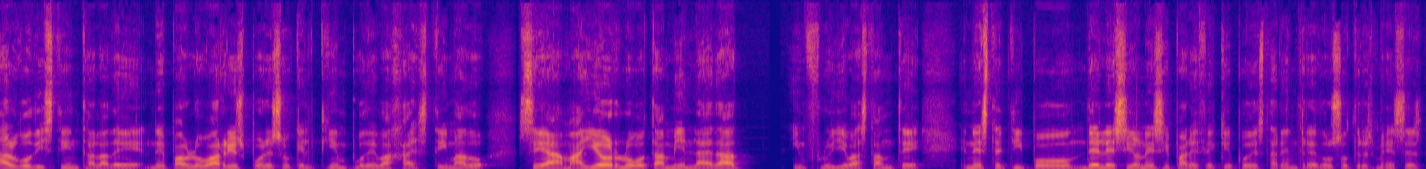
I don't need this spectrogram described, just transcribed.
algo distinta a la de, Pablo Barrios, por eso que el tiempo de baja estimado sea mayor, luego también la edad influye bastante en este tipo de lesiones y parece que puede estar entre dos o tres meses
